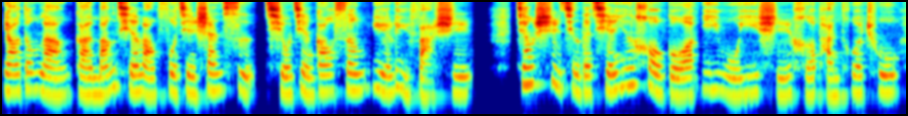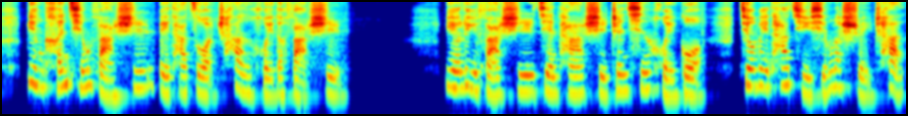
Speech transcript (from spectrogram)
姚东朗赶忙前往附近山寺求见高僧月律法师。将事情的前因后果一五一十和盘托出，并恳请法师为他做忏悔的法事。月律法师见他是真心悔过，就为他举行了水忏。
